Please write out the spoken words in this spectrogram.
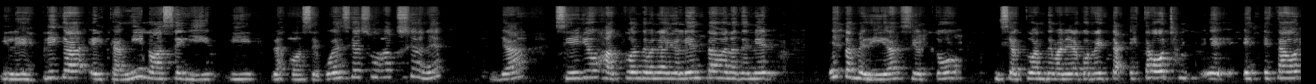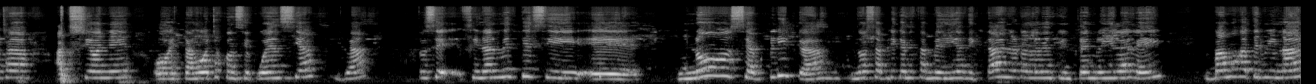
y les explica el camino a seguir y las consecuencias de sus acciones, ¿ya? Si ellos actúan de manera violenta, van a tener estas medidas, ¿cierto? Y si actúan de manera correcta, estas otras, eh, estas otras acciones o estas otras consecuencias, ¿ya? Entonces, finalmente, si eh, no se aplica, no se aplican estas medidas dictadas en el reglamento interno y en la ley, vamos a terminar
